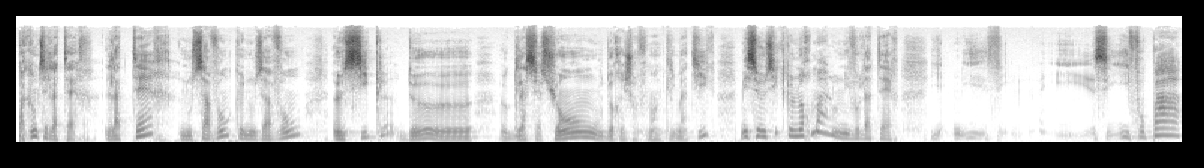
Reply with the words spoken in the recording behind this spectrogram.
Par contre, c'est la Terre. La Terre, nous savons que nous avons un cycle de euh, glaciation ou de réchauffement climatique, mais c'est un cycle normal au niveau de la Terre. Il ne il faut pas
